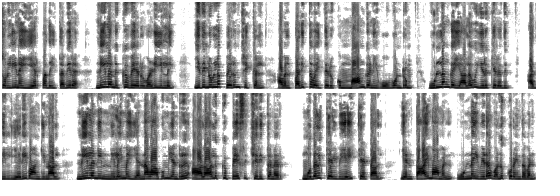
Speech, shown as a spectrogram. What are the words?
சொல்லினை ஏற்பதைத் தவிர நீலனுக்கு வேறு வழியில்லை. இதிலுள்ள பெருஞ்சிக்கல் அவள் பறித்து வைத்திருக்கும் மாங்கனி ஒவ்வொன்றும் உள்ளங்கை அளவு இருக்கிறது. அதில் எரி வாங்கினால் நீலனின் நிலைமை என்னவாகும் என்று ஆளாளுக்கு பேசிச் சிரித்தனர். முதல் கேள்வியை கேட்டாள் என் தாய்மாமன் உன்னை விட வலுக்குறைந்தவன்.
